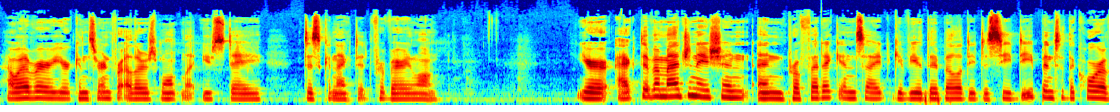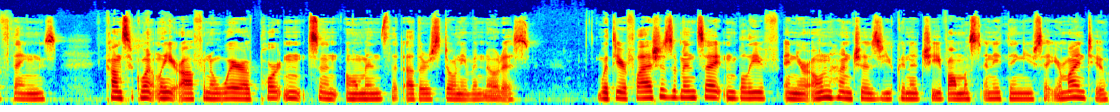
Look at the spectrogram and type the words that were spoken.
However, your concern for others won't let you stay disconnected for very long. Your active imagination and prophetic insight give you the ability to see deep into the core of things. Consequently, you're often aware of portents and omens that others don't even notice. With your flashes of insight and belief in your own hunches, you can achieve almost anything you set your mind to.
